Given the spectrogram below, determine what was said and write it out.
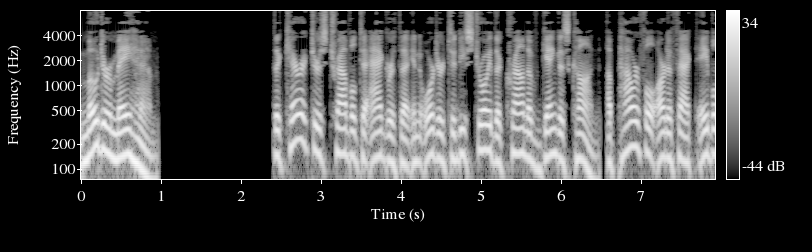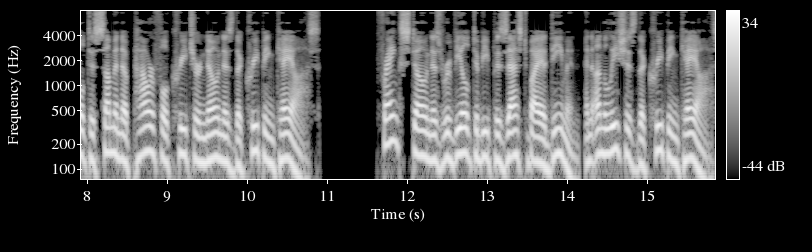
«Motor Mayhem» The characters travel to Agartha in order to destroy the crown of Genghis Khan, a powerful artifact able to summon a powerful creature known as the Creeping Chaos. Frank Stone is revealed to be possessed by a demon, and unleashes the Creeping Chaos.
